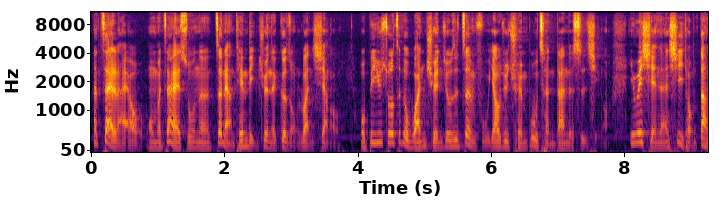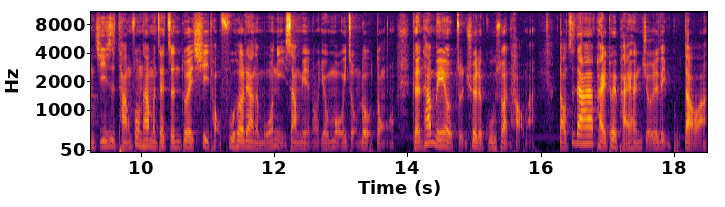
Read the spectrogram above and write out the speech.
那再来哦，我们再来说呢，这两天领券的各种乱象哦。我必须说，这个完全就是政府要去全部承担的事情哦，因为显然系统宕机是唐凤他们在针对系统负荷量的模拟上面哦，有某一种漏洞哦，可能他没有准确的估算好嘛，导致大家排队排很久也领不到啊。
